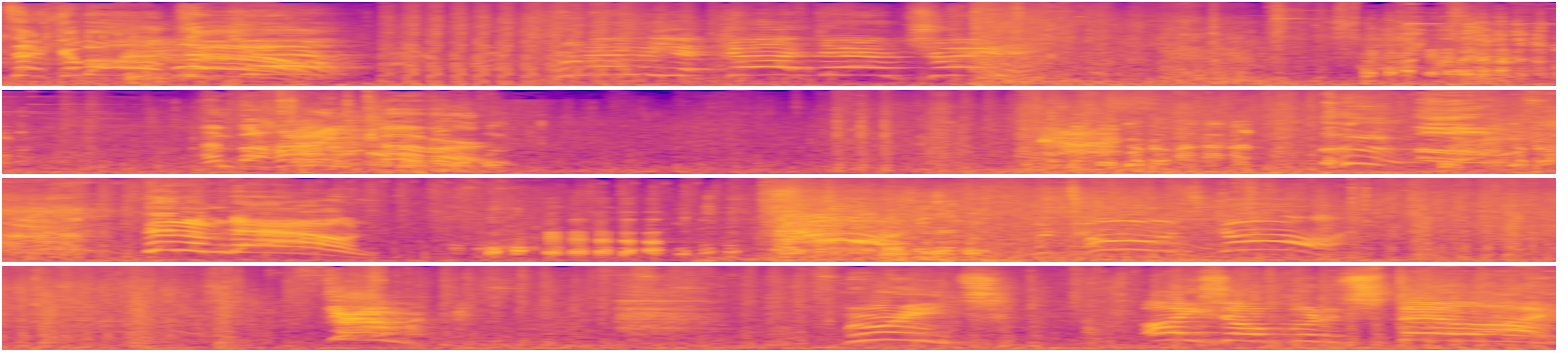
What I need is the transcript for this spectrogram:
Take them all Watch down! out! Remember your goddamn training! I'm behind cover! Pin him down! Gone! Patrol is gone! Damn it! Marines! Eyes open and stay alive!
